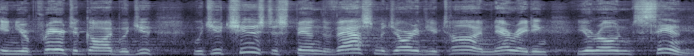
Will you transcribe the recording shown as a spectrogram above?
in your prayer to God, would you, would you choose to spend the vast majority of your time narrating your own sin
